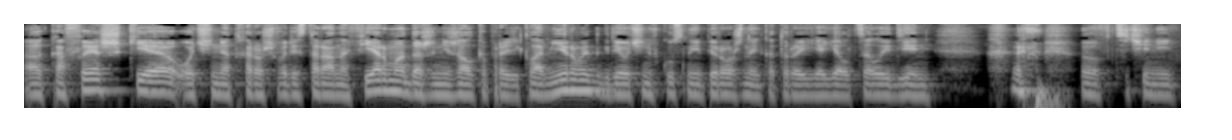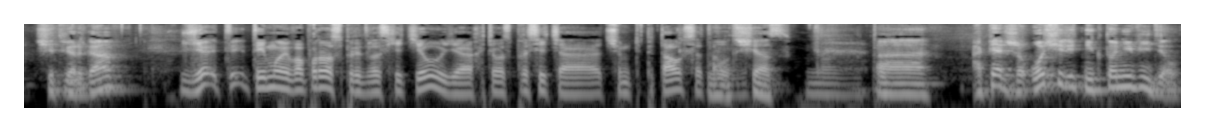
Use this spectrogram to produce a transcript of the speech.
э, кафешке, очень от хорошего ресторана «Ферма», даже не жалко прорекламировать, где очень вкусные пирожные, которые я ел целый день в течение четверга. Я, ты, ты мой вопрос предвосхитил, я хотел спросить, а чем ты питался там? Вот сейчас. Ну, а, опять же, очередь никто не видел.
